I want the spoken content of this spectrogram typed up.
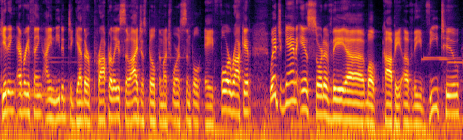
getting everything I needed together properly, so I just built the much more simple A4 rocket, which again is sort of the, uh, well, copy of the V2.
